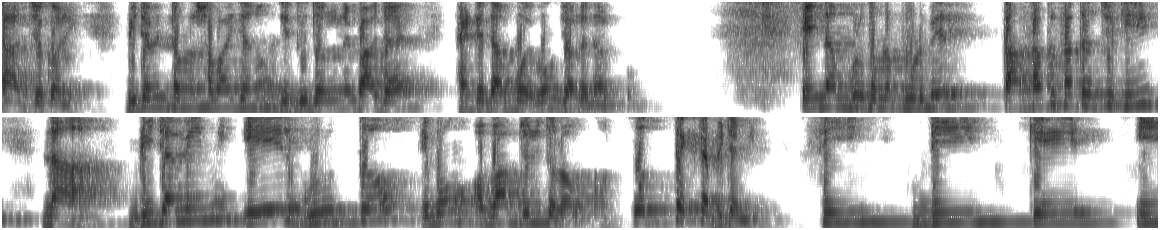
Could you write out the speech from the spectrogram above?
সাহায্য করে। ভিটামিন তোমরা সবাই জানো যে দু ধরনের পাওয়া যায় ফ্যাটে দাব্য এবং জলে দাব্য এই নামগুলো তোমরা পড়বে। তার সাথে সাথে হচ্ছে কি না, ভিটামিন এর গুরুত্ব এবং অভাবজনিত লক্ষণ। প্রত্যেকটা vitamin C D K E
